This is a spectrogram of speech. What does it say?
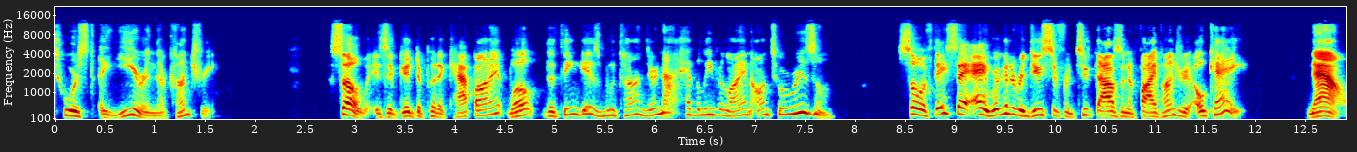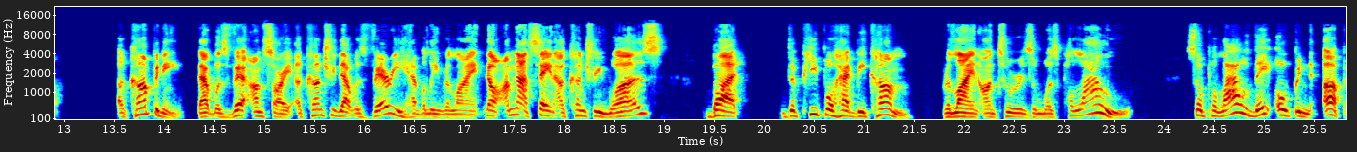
tourists a year in their country. So, is it good to put a cap on it? Well, the thing is, Bhutan, they're not heavily reliant on tourism. So, if they say, hey, we're going to reduce it from 2,500, okay. Now, a company that was very, I'm sorry, a country that was very heavily reliant. No, I'm not saying a country was, but the people had become reliant on tourism was Palau. So Palau, they opened up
